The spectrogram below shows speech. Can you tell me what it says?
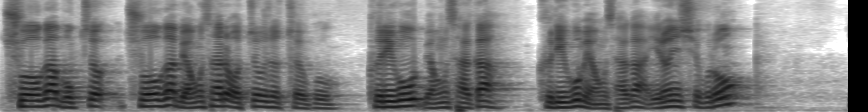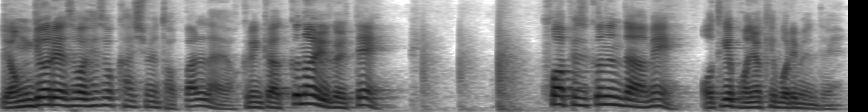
주어가 목적 주어가 명사를 어쩌고저쩌고 그리고 명사가 그리고 명사가 이런 식으로 연결해서 해석하시면 더 빨라요. 그러니까 끊어 읽을 때 후앞에서 끊은 다음에 어떻게 번역해 버리면 돼.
